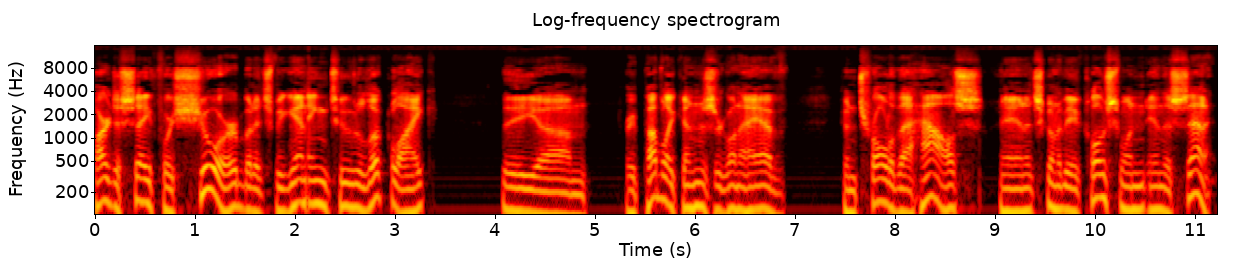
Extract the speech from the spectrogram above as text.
hard to say for sure, but it's beginning to look like the um, Republicans are going to have control of the House, and it's going to be a close one in the Senate.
